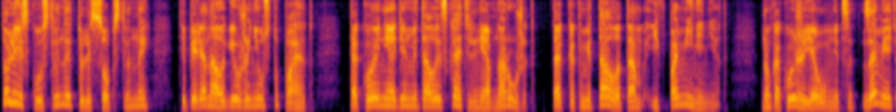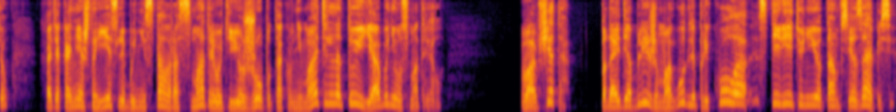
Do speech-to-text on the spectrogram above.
То ли искусственной, то ли собственной. Теперь аналоги уже не уступают. Такое ни один металлоискатель не обнаружит, так как металла там и в помине нет. Но какой же я умница, заметил. Хотя, конечно, если бы не стал рассматривать ее жопу так внимательно, то и я бы не усмотрел. Вообще-то, подойдя ближе, могу для прикола стереть у нее там все записи,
